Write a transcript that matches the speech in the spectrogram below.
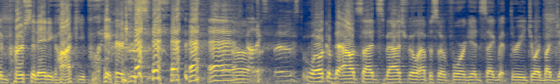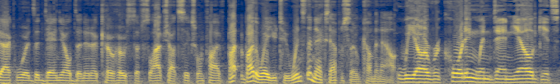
impersonating hockey players. Got exposed. Welcome to Outside Smashville, Episode 4, again, Segment 3, joined by Jack Woods and Danielle Danina, co-host of Slapshot 615. By, by the way, you two, when's the next episode coming out? We are recording when Danielle gets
